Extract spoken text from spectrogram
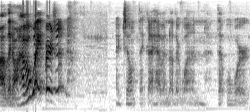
Wow, they don't have a white version. I don't think I have another one that will work.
